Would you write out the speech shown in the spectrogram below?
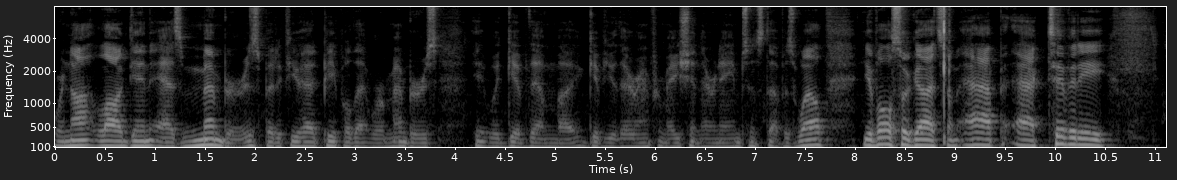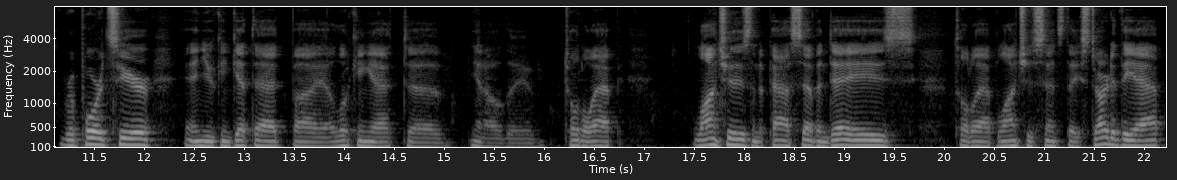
were not logged in as members, but if you had people that were members, it would give them uh, give you their information, their names and stuff as well. You've also got some app activity reports here, and you can get that by uh, looking at uh, you know the total app launches in the past seven days, total app launches since they started the app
